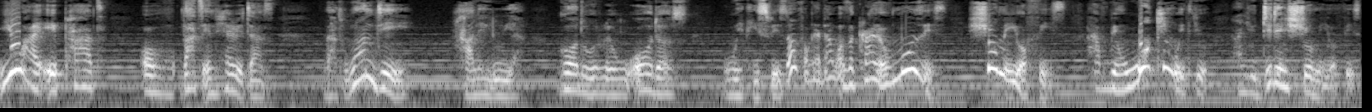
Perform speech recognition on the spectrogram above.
You are a part of that inheritance that one day, hallelujah, God will reward us with his face. Don't forget that was the cry of Moses. Show me your face. I've been walking with you and you didn't show me your face.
